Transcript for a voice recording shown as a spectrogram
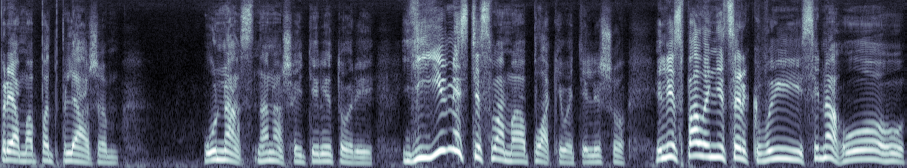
прямо під пляжем у нас, на нашій території, її вместе з вами оплакувати, или що? Или спалені церкви, синагогу,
